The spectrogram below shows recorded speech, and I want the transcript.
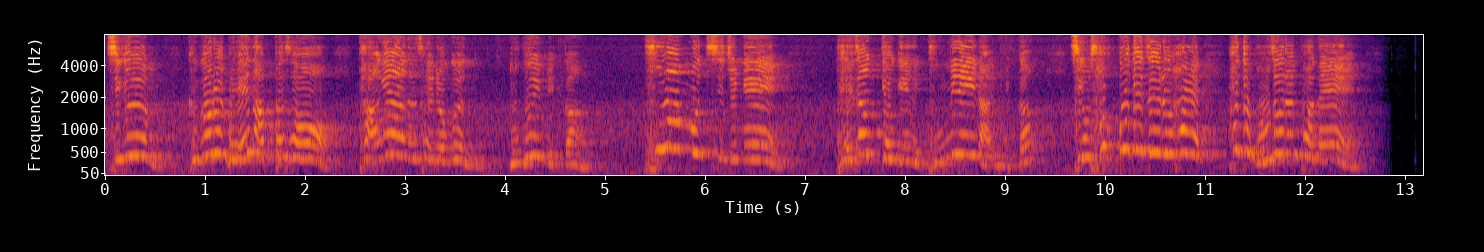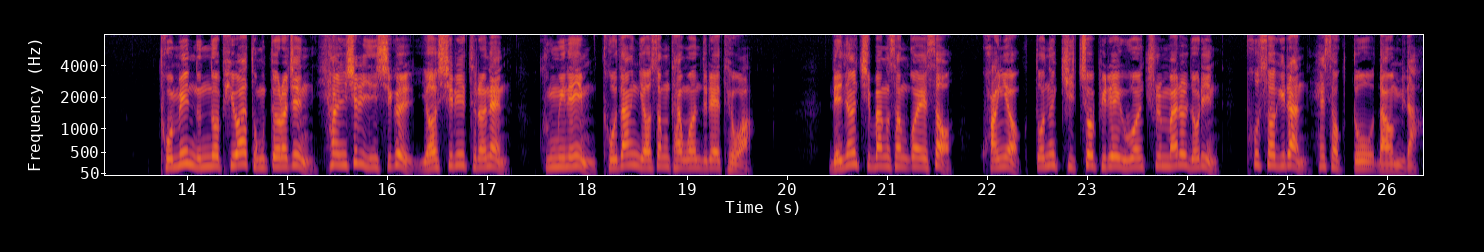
지금 그거를 맨 앞에서 방해하는 세력은 누구입니까? 후원무치 중에 대장격인 국민의힘 아닙니까? 지금 석고대죄를 할, 해도 모자랄 판에 도민 눈높이와 동떨어진 현실 인식을 여실히 드러낸 국민의힘 도당 여성 당원들의 대화. 내년 지방선거에서 광역 또는 기초 비례 의원 출마를 노린 포석이란 해석도 나옵니다.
